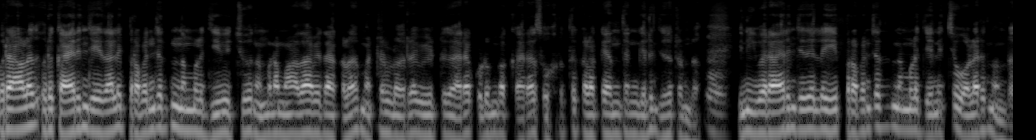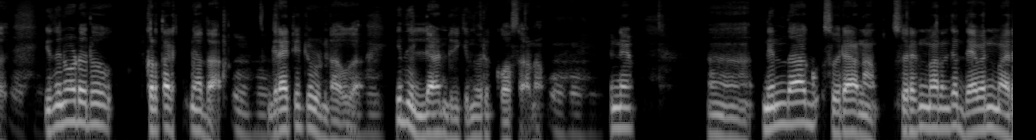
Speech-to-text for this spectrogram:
ഒരാൾ ഒരു കാര്യം ചെയ്താൽ ഈ പ്രപഞ്ചത്തിൽ നമ്മൾ ജീവിച്ചു നമ്മുടെ മാതാപിതാക്കൾ മറ്റുള്ളവരെ വീട്ടുകാരെ കുടുംബക്കാരെ സുഹൃത്തുക്കളൊക്കെ എന്തെങ്കിലും ചെയ്തിട്ടുണ്ട്. ഇനി ഇവരാരും ചെയ്തില്ല ഈ പ്രപഞ്ചത്തിൽ നമ്മൾ ജനിച്ചു വളരുന്നുണ്ട്. ഇതിനോടൊരു കൃതജ്ഞത. ഗ്രാറ്റിറ്റ്യൂഡ് ഉണ്ടാവുക. ഇതില്ലാണ്ടിരിക്കുന്ന ഒരു കോസാണ്. പിന്നെ നിന്ദാ സുരാണ. സുരന്മാർ എന്ന് വെച്ചാൽ ദേവന്മാർ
